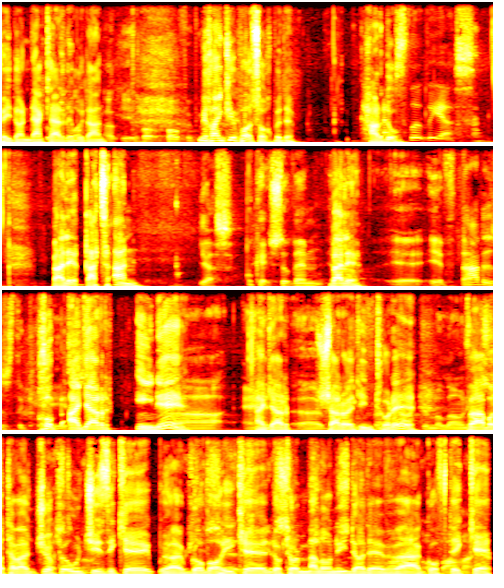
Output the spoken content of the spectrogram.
پیدا نکرده بودن می‌خواین که پاسخ بده؟ هر دو. بله قطعا. بله. خب اگر اینه اگر شرایط اینطوره و با توجه به اون چیزی که گواهی که دکتر ملونی داده و گفته که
